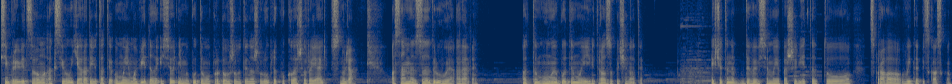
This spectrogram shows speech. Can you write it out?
Всім привіт, з вами Аксіл. Я радий вітати у моєму відео, і сьогодні ми будемо продовжувати нашу рубрику Clash Royale з нуля, а саме з другої арени. А тому ми будемо і відразу починати. Якщо ти не дивився моє перше відео, то справа вийде підсказка.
